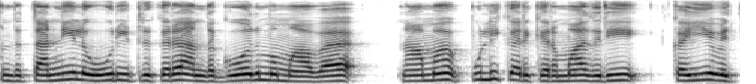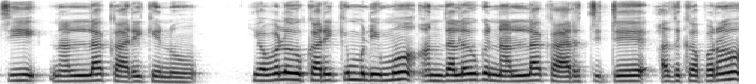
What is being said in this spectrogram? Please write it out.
அந்த தண்ணியில் ஊறிட்டு இருக்கிற அந்த கோதுமை மாவை நாம் புளி கரைக்கிற மாதிரி கையை வச்சு நல்லா கரைக்கணும். எவ்வளவு கரைக்க முடியுமோ அந்த அளவுக்கு நல்லா கரைச்சிட்டு அதுக்கப்புறம்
